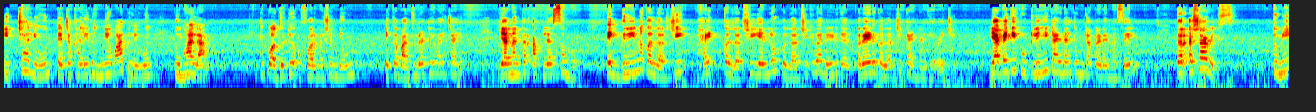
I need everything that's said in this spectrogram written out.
इच्छा लिहून त्याच्याखाली धन्यवाद लिहून तुम्हाला ती पॉझिटिव्ह अफॉर्मेशन देऊन एका बाजूला ठेवायचे आहेत. यानंतर आपल्यासमोर एक ग्रीन कलरची व्हाईट कलरची येल्लो कलरची किंवा रेड रेड कलरची कॅन्डल ठेवायची. यापैकी कुठलीही कॅन्डल तुमच्याकडे नसेल तर अशा वेळेस तुम्ही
